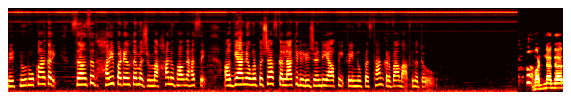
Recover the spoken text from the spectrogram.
મિનિટનું રોકાણ કરી સાંસદ હરિ પટેલ તેમજ મહાનુભાવના હસ્તે અગિયારને ઓગણપચાસ કલાકે લીલી ઝંડી આપી ટ્રેનનું પ્રસ્થાન કરવામાં આવ્યું હતું. વડનગર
